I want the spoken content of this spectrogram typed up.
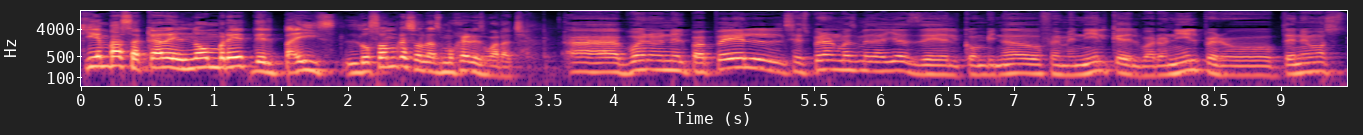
¿Quién va a sacar el nombre del país? ¿Los hombres o las mujeres, Guaracha? Ah, bueno, en el papel se esperan más medallas del combinado femenil que del varonil, pero tenemos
